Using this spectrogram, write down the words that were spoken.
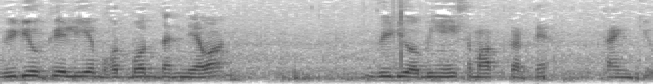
वीडियो के लिए बहुत बहुत धन्यवाद। वीडियो अभी यहीं समाप्त करते हैं। थैंक यू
